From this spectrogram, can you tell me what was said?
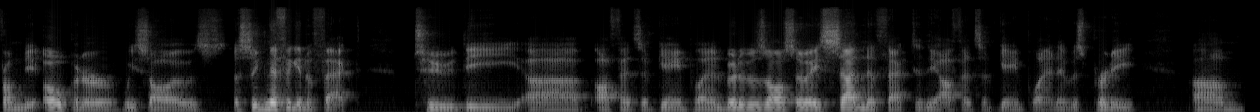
from the opener, we saw it was a significant effect to the uh, offensive game plan, but it was also a sudden effect to the offensive game plan. It was pretty um,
